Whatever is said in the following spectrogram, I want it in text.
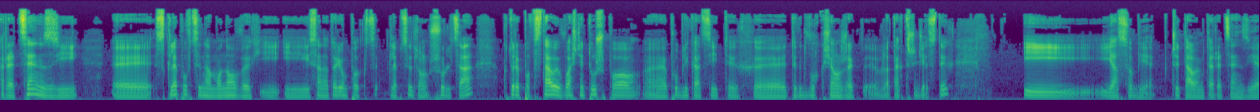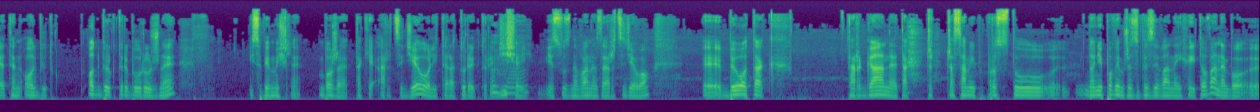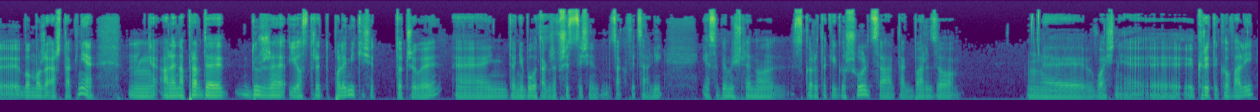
recenzji e, sklepów cynamonowych i, i sanatorium pod klepsydrą Schulza, które powstały właśnie tuż po e, publikacji tych, e, tych dwóch książek w latach 30. I ja sobie czytałem te recenzje, ten odbiór, odbiór, który był różny, i sobie myślę, Boże, takie arcydzieło literatury, które Mhm. dzisiaj jest uznawane za arcydzieło, było tak targane, tak cz- czasami po prostu, y, no nie powiem, że zwyzywane i hejtowane, bo, y, bo może aż tak nie, Mm, ale naprawdę duże i ostre polemiki się toczyły. e, To nie było tak, że wszyscy się zachwycali. Ja sobie myślę, no skoro takiego Szulca tak bardzo właśnie krytykowali,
